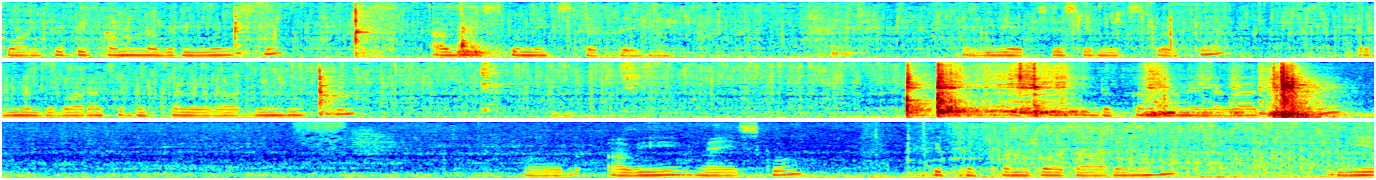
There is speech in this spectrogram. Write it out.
क्वांटिटी कम लग रही है इसकी अभी इसको मिक्स कर देंगे। अभी अच्छे से मिक्स करके और मैं दोबारा से ढक्कन लगा दूँगी इसको। ढक्कन मैंने लगा दिया है। और अभी मैं इसको फिर ढक्कन को हटा रही हूँ। ये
